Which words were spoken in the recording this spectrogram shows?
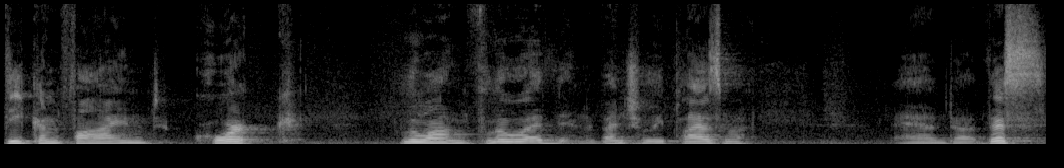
deconfined quark gluon fluid and eventually plasma. And uh, this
